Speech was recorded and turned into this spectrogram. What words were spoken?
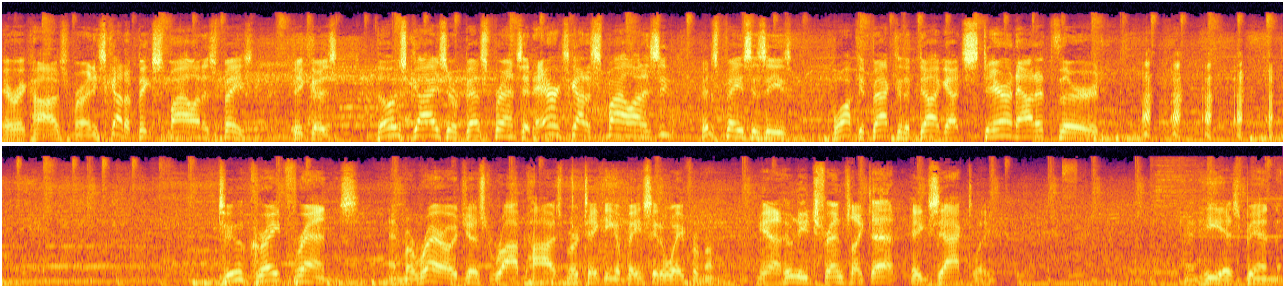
Eric Hosmer. And he's got a big smile on his face because those guys are best friends. And Eric's got a smile on his, his face as he's walking back to the dugout, staring out at third. Two great friends. And Marrero just robbed Hosmer, taking a base hit away from him. Yeah, who needs friends like that? Exactly. And he has been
